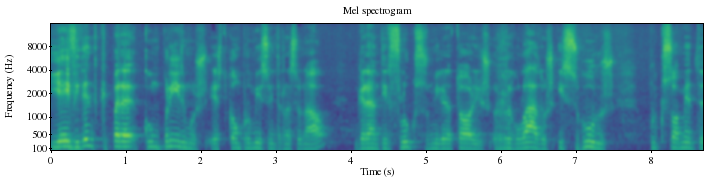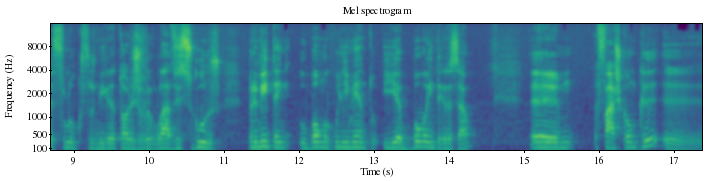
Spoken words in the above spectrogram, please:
E é evidente que para cumprirmos este compromisso internacional, garantir fluxos migratórios regulados e seguros porque somente fluxos migratórios regulados e seguros permitem o bom acolhimento e a boa integração, hum, faz com que, hum,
